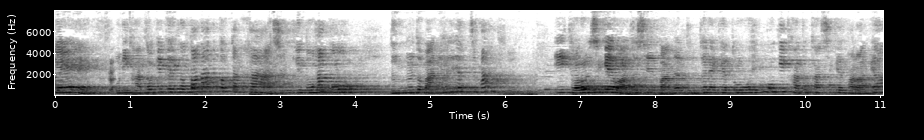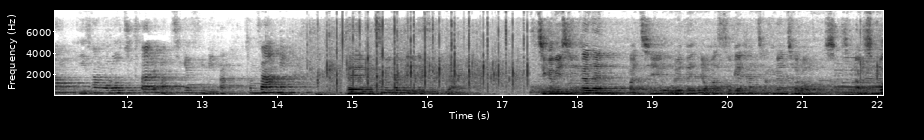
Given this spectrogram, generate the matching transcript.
게 우리 가족에 대해서 떠나는 것 같아 아쉽기도 하고 눈물도 많이 흘렸지만 이 결혼식에 와주신 많은 분들에게도 행복이 가득하시길 바라며 이상으로 축사를 마치겠습니다. 감사합니다. 네, 박수 부탁드리겠습니다. 지금 이 순간은 마치 오래된 영화 속의 한 장면처럼 신랑 신부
